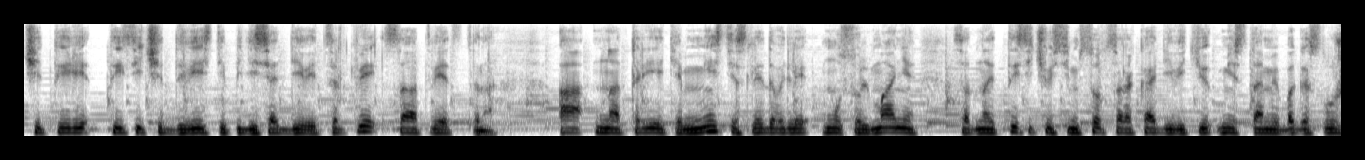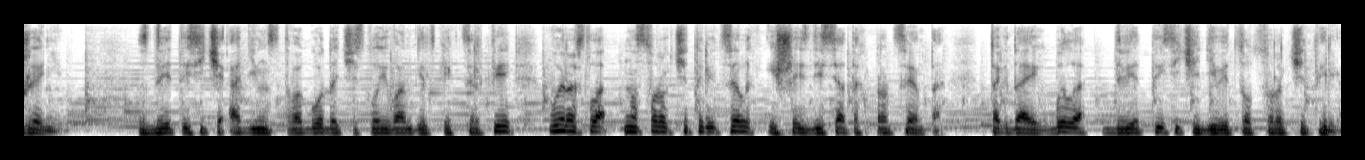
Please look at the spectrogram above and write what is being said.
4259 церквей соответственно. А на третьем месте следовали мусульмане с 1749 местами богослужений. С 2011 года число евангельских церквей выросло на 44,6%. Тогда их было 2944.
